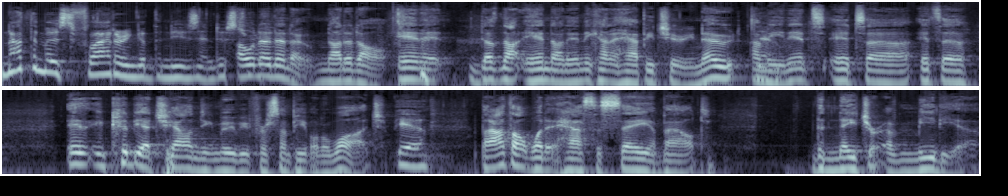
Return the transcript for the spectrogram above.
Not the most flattering of the news industry. Oh no no no not at all, and it does not end on any kind of happy cheery note. I No. mean it's it's a it's a it, it could be a challenging movie for some people to watch. Yeah. But I thought what it has to say about the nature of media,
